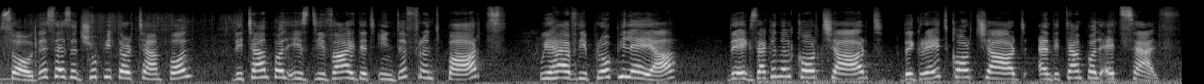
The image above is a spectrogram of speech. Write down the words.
So this is a Jupiter temple. The temple is divided in different parts. We have the propylaea, the hexagonal courtyard, the great courtyard, and the temple itself.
